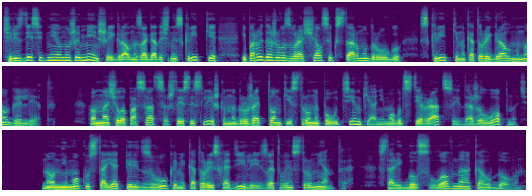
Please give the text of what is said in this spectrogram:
Через десять дней он уже меньше играл на загадочной скрипке и порой даже возвращался к старому другу, скрипке, на которой играл много лет. Он начал опасаться, что если слишком нагружать тонкие струны паутинки, они могут стираться и даже лопнуть. Но он не мог устоять перед звуками, которые исходили из этого инструмента. Старик был словно околдован.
